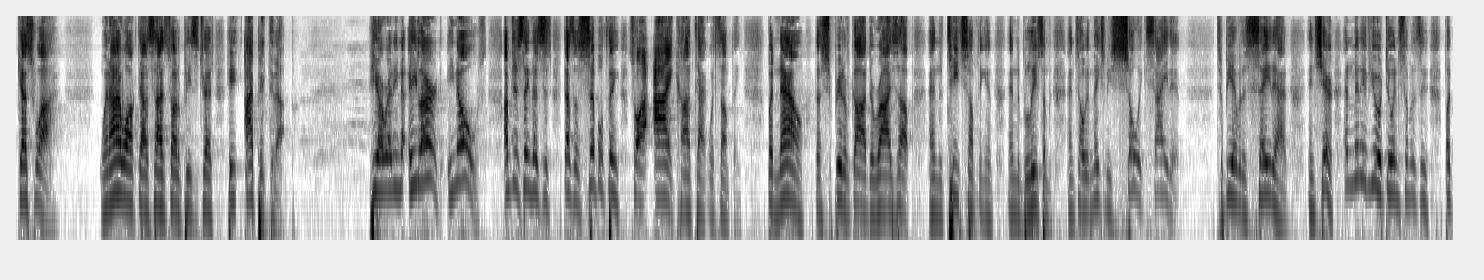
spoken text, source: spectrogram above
Guess why? When I walked outside and saw the piece of trash, he, I picked it up. He already know, he learned. He knows. I'm just saying that's just, that's a simple thing. So I eye contact with something. But now the Spirit of God to rise up and to teach something and, and to believe something. And so it makes me so excited to be able to say that and share. And many of you are doing some of the things, but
